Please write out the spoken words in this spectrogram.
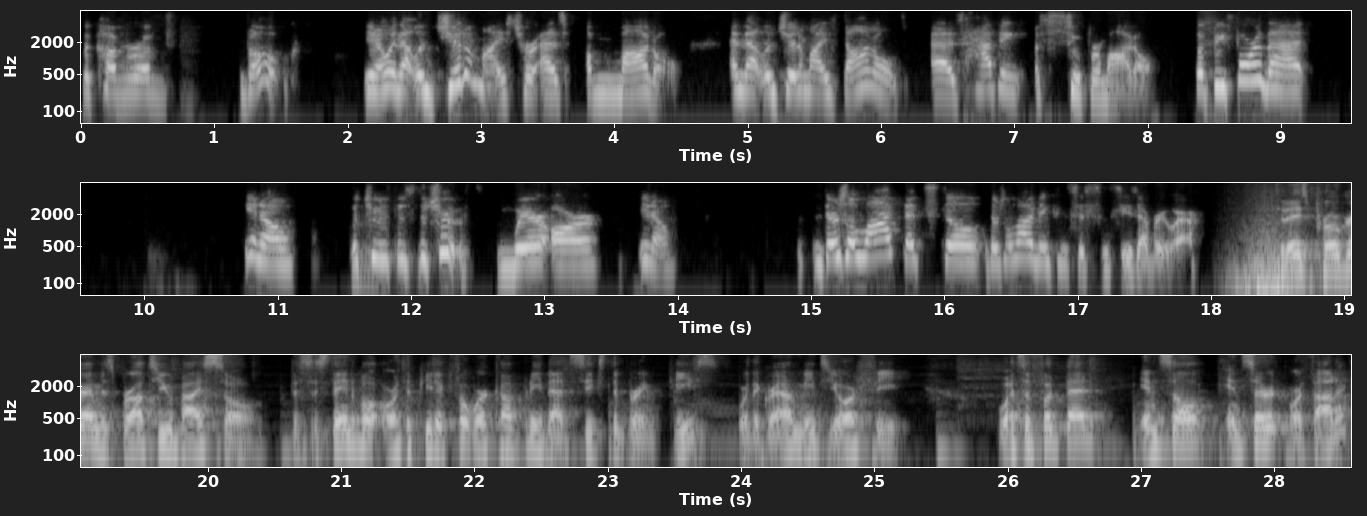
the cover of Vogue, you know, and that legitimized her as a model. And that legitimized Donald as having a supermodel. But before that, you know, the Mhm. truth is the truth. Where are, you know, there's a lot that's still, there's a lot of inconsistencies everywhere. Today's program is brought to you by Sole, the sustainable orthopedic footwear company that seeks to bring peace where the ground meets your feet. What's a footbed? Insult, insert, orthotic?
